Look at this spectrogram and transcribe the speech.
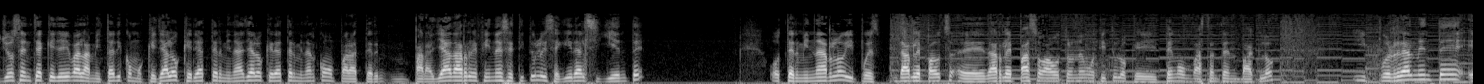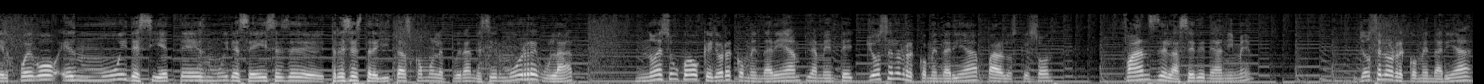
yo sentía que ya iba a la mitad y como que ya lo quería terminar, ya lo quería terminar como para, para ya darle fin a ese título y seguir al siguiente o terminarlo y pues darle, pausa, eh, darle paso a otro nuevo título que tengo bastante en backlog. Y pues realmente el juego es muy de 7, es muy de 6, es de 3 estrellitas, como le pudieran decir, muy regular. No es un juego que yo recomendaría ampliamente. Yo se lo recomendaría para los que son fans de la serie de anime. Yo se lo recomendaría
